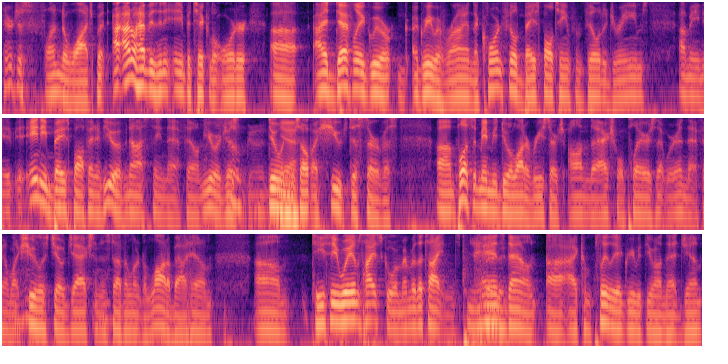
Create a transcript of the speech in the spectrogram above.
they're just fun to watch. But I, I don't have these in any particular order. Uh, I definitely agree agree with Ryan. The Cornfield baseball team from Field of Dreams. I mean, if, any baseball fan, if you have not seen that film, you are just doing Yeah. yourself a huge disservice. Um, plus, it made me do a lot of research on the actual players that were in that film, like Shoeless Joe Jackson and stuff, and learned a lot about him. Um, T.C. Williams High School, remember the Titans, hands down. Uh, I completely agree with you on that, Jim.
